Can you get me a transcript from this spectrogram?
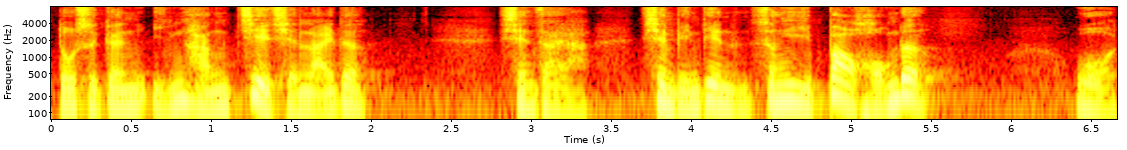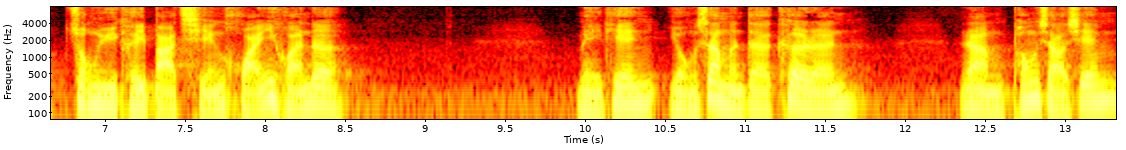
都是跟银行借钱来的。现在啊，馅饼店生意爆红了，我终于可以把钱还一还了。”每天涌上门的客人，让彭小仙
